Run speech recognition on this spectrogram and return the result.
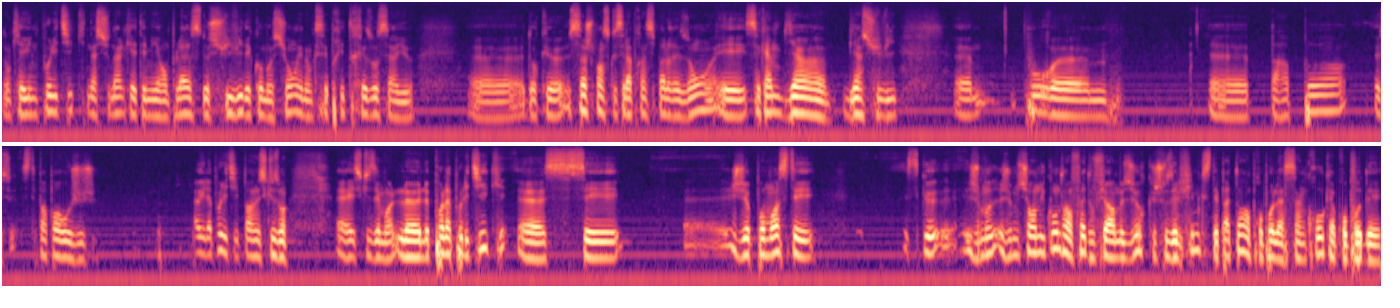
Donc il y a eu une politique nationale qui a été mise en place de suivi des commotions et donc c'est pris très au sérieux. Euh, donc ça, je pense que c'est la principale raison et c'est quand même bien, bien suivi. Pour, par rapport, c'était par rapport au juge? Ah oui, la politique, pardon, excuse-moi. Euh, excusez-moi. Pour la politique, euh, c'est, euh, pour moi, c'était ce que je me, suis rendu compte en fait au fur et à mesure que je faisais le film que c'était pas tant à propos de la synchro qu'à propos de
